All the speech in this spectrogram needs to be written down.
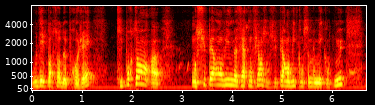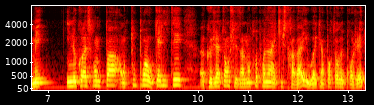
ou des porteurs de projets qui pourtant euh, ont super envie de me faire confiance, ont super envie de consommer mes contenus, mais ils ne correspondent pas en tout point aux qualités euh, que j'attends chez un entrepreneur avec qui je travaille ou avec un porteur de projet.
